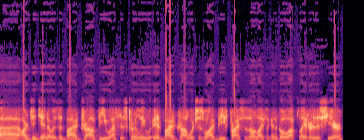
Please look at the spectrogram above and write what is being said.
Uh, Argentina was hit by a drought. The U.S. is currently hit by a drought, which is why beef prices are likely going to go up later this year.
